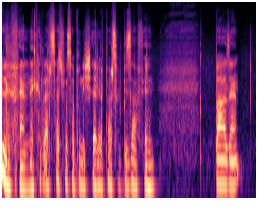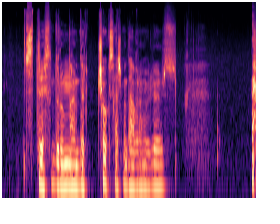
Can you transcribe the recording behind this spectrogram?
lütfen ne kadar saçma sapan işler yaparsak bizi affedin. Bazen stresli durumlarda çok saçma davranabiliyoruz.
